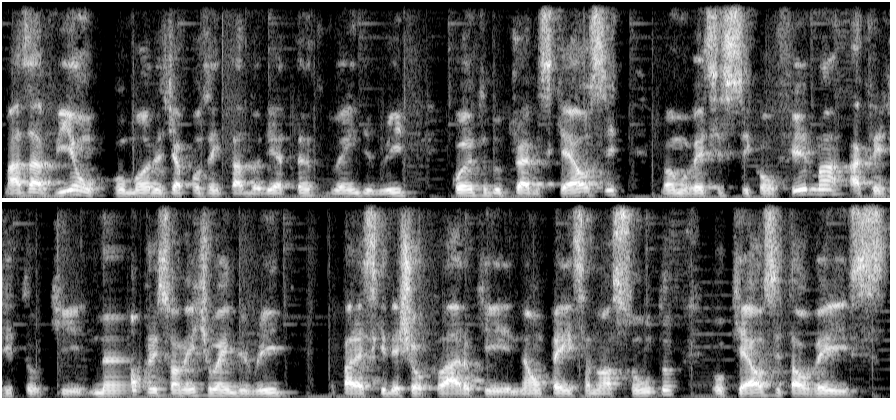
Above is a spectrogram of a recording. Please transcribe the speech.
Mas haviam rumores de aposentadoria tanto do Andy Reid quanto do Travis Kelsey. Vamos ver se isso se confirma. Acredito que não, principalmente o Andy Reid parece que deixou claro que não pensa no assunto. O Kelsey talvez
